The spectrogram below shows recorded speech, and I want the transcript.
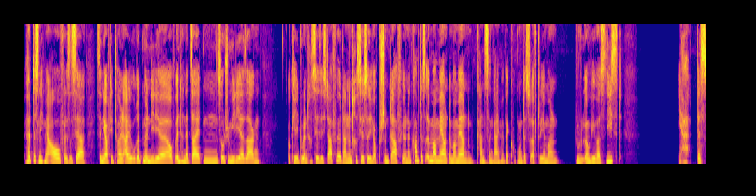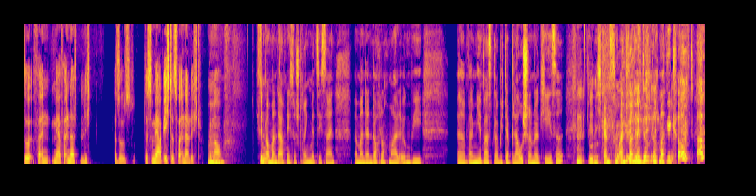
hört das nicht mehr auf. Es ist ja, sind ja auch die tollen Algorithmen, die dir auf Internetseiten, Social Media sagen, okay, du interessierst dich dafür, dann interessierst du dich auch bestimmt dafür. Und dann kommt das immer mehr und immer mehr und du kannst dann gar nicht mehr weggucken. Und desto öfter jemand, du irgendwie was siehst, ja, desto mehr verinnerlicht, also desto mehr habe ich das verinnerlicht. Genau. Mhm. Ich finde so. auch, man darf nicht so streng mit sich sein, wenn man dann doch noch mal irgendwie äh, bei mir war es, glaube ich, der Blauschimmelkäse, den ich ganz zum Anfang dann doch noch mal gekauft habe.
